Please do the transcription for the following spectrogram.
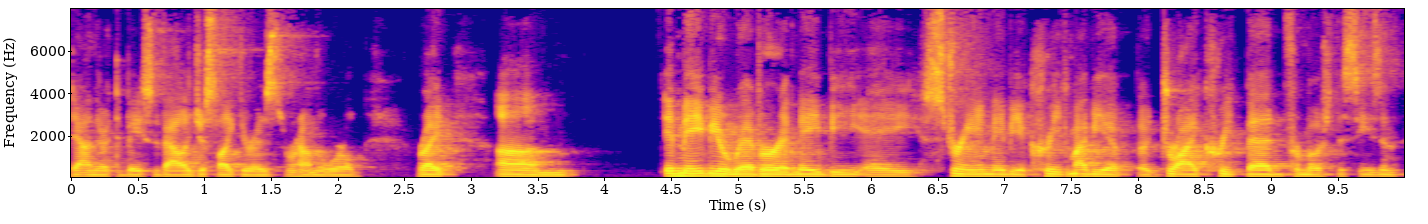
down there at the base of the valley, just like there is around the world, right? Um, it may be a river, it may be a stream, maybe a creek, it might be a, a, dry creek bed for most of the season.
